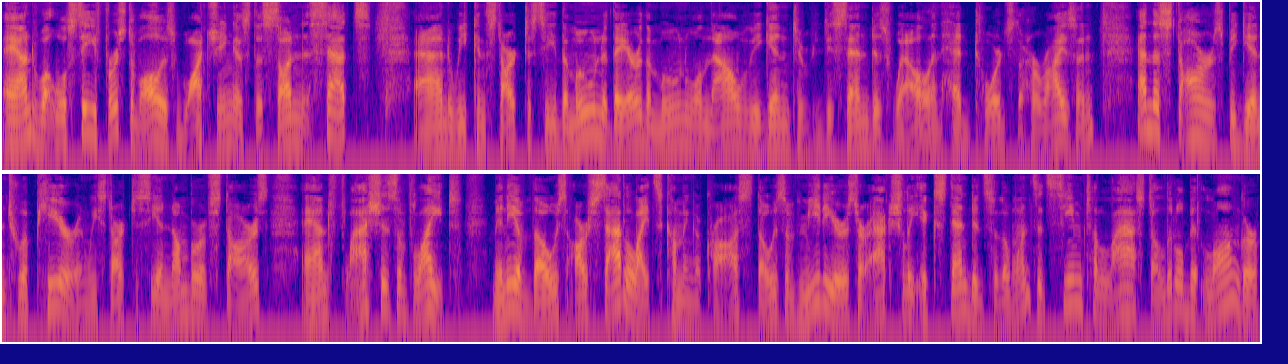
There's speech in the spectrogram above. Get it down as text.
And what we'll see first of all is watching as the sun sets and we can start to see the moon there. The moon will now begin to descend as well and head towards the horizon. And the stars begin to appear and we start to see a number of stars and flashes of light. Many of those are satellites coming across. Those of meteors are actually extended. So the ones that seem to last a little bit longer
